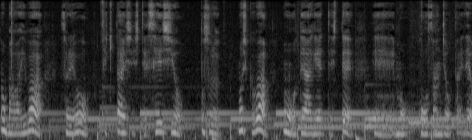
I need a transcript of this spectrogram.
の場合はそれを敵対視して制しようとする。もしくはもうお手上げってして、えー、もう降参状態で、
